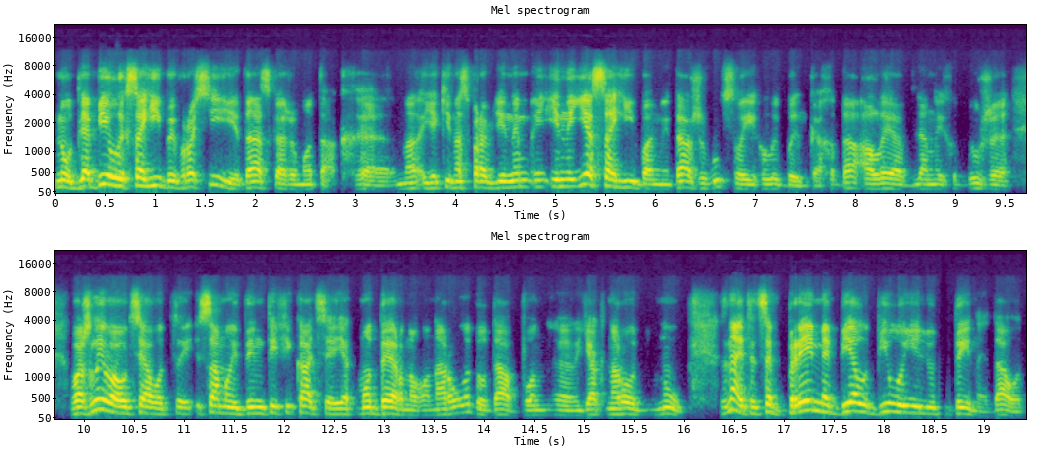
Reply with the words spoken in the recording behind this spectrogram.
ну для білих сагібів Росії, да, скажімо так, е, які насправді не і не є сагібами, да, живуть в своїх глибинках, да, але для них дуже важлива оця от е, самоідентифікація як модерного народу, да, е, як народ, ну знаєте, це бремя біл, білої людини. Да, от,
